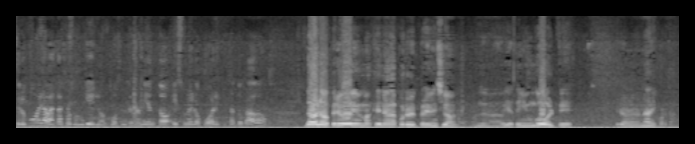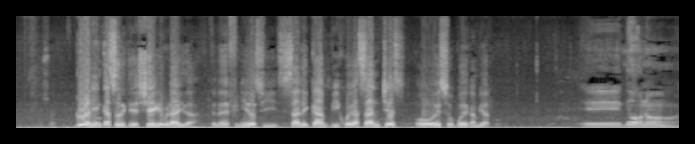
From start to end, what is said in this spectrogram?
Se lo pudo ver a batalla con hielo post entrenamiento. ¿Es uno de los jugadores que está tocado? No, no, pero es más que nada por prevención. Había tenido un golpe, pero nada importante, por suerte. Rubén, y en caso de que llegue Braida, ¿tenés definido si sale Campi y juega Sánchez o eso puede cambiar? Eh, no, no.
